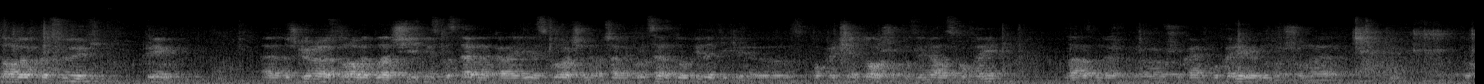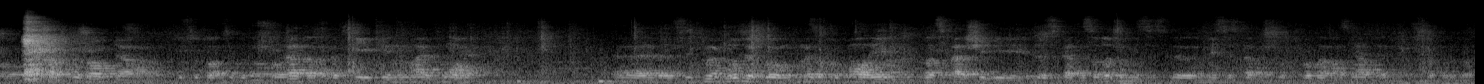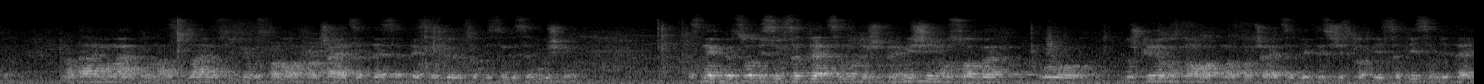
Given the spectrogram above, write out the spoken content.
установи працюють, крім е, дошкільної установи 26 міста Стерника є скорочений навчальний процес до обіду тільки е, по причин того, що позвільнялись кухарі. Зараз ми е, шукаємо кухарів. Я думаю, що ми до початку жовтня цю ситуацію будемо виправляти, але батьки, які не мають змоги з дітьми бути, то ми запропонували їм 21 і 35 садочок в місті, місті Стерник. Проблема зняти, все буде добре. На даний момент у нас в тільки установах навчається 10 980 учнів. З них 585 це внутрішньопереміщені особи. У дошкільних установах у нас навчається 2158 дітей,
